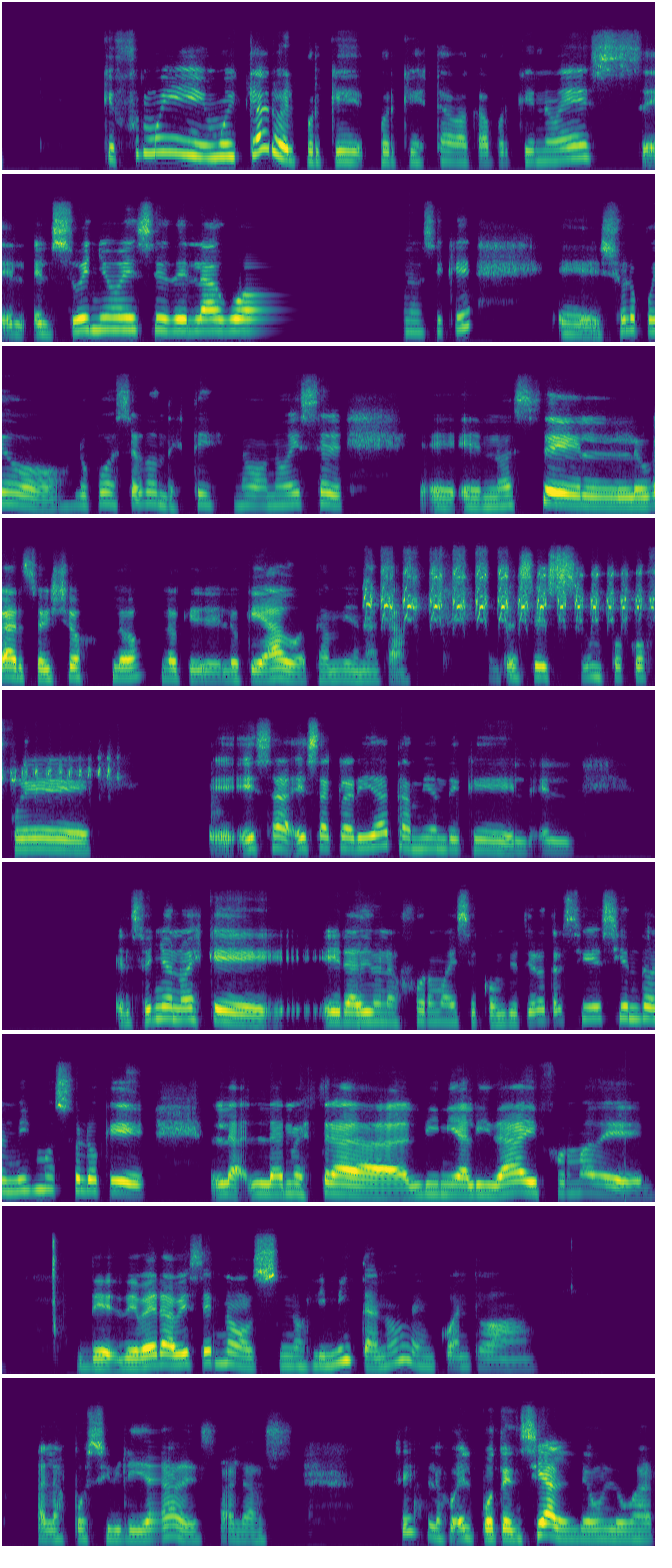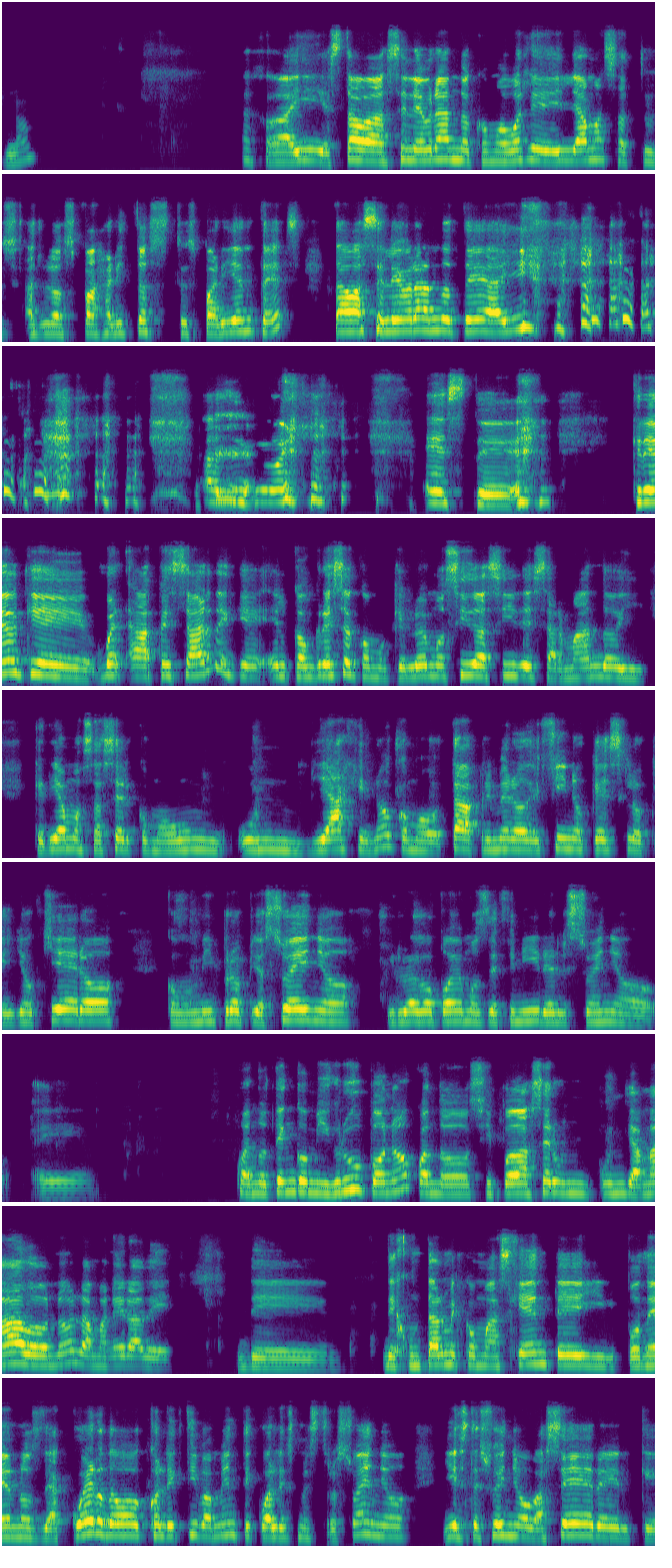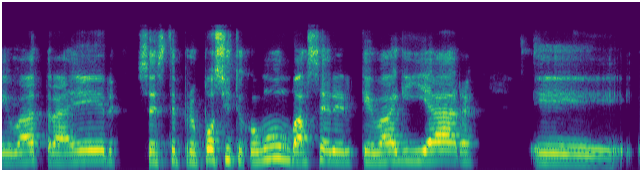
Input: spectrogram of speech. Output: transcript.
que fue muy, muy claro el por qué, por estaba acá, porque no es el, sueño ese del agua, no sé qué, eh, yo lo puedo, lo puedo hacer donde esté, no, no es el, eh, eh, no es el lugar, soy yo, ¿no? lo, que, lo que hago también acá. Entonces, un poco fue eh, esa, esa claridad también de que el, sueño no es que era de una forma y se convirtió en otra, sigue siendo el mismo, solo que la, nuestra linealidad y forma de, de, de, ver a veces nos, nos limita, ¿no? En cuanto a, a las posibilidades, a las, el potencial de un lugar, ¿no? Ahí estaba celebrando, como vos le llamas a, tus, a los pajaritos, tus parientes, estaba celebrándote ahí. Así que bueno, este, creo que, bueno, a pesar de que el Congreso como que lo hemos ido así desarmando y queríamos hacer como un, un viaje, ¿no? Como, está primero defino qué es lo que yo quiero, como mi propio sueño y luego podemos definir el sueño eh, cuando tengo mi grupo, ¿no? Cuando si puedo hacer un, llamado, ¿no? La manera de, de, juntarme con más gente y ponernos de acuerdo colectivamente cuál es nuestro sueño y este sueño va a ser el que va a traer, este propósito común va a ser el que va a guiar eh,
